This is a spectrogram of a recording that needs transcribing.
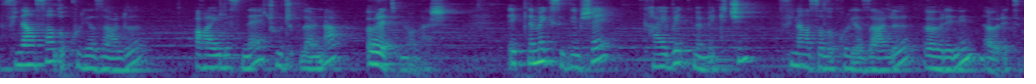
finansal okuryazarlığı ailesine, çocuklarına öğretmiyorlar. Eklemek istediğim şey kaybetmemek için finansal okuryazarlığı öğrenin, öğretin.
